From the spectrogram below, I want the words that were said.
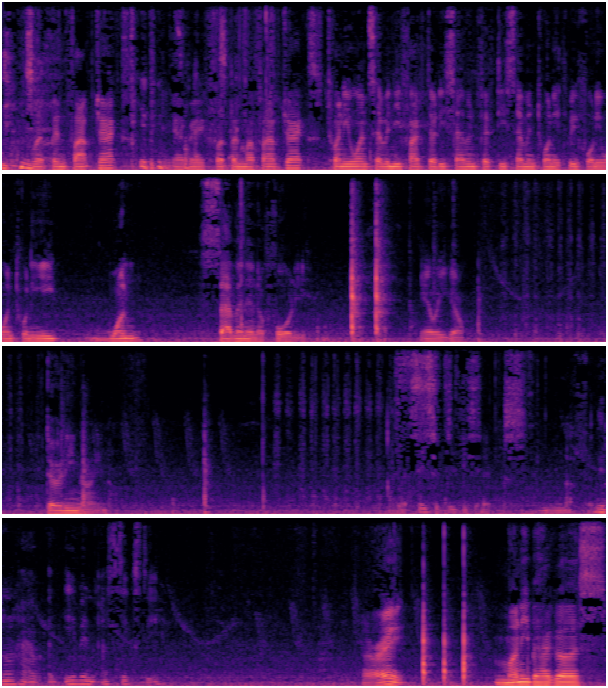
Flipping flapjacks. Flipping Yeah, very flapjacks. flipping my flapjacks. 21, 75, 37, 57, 23, 41, 28, 1, 7, and a 40. Here we go. 39. Yes, 66. 66. We don't have an- even a sixty. All right. Money bag us.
